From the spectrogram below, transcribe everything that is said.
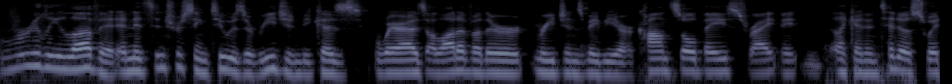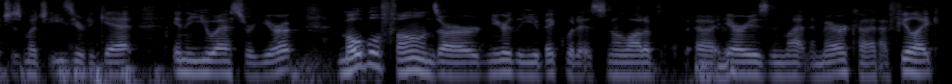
really love it, and it's interesting too as a region because whereas a lot of other regions maybe are console based, right? Like a Nintendo Switch is much easier to get in the U.S. or Europe. Mobile phones are nearly ubiquitous in a lot of uh, Mhm. areas in Latin America, and I feel like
